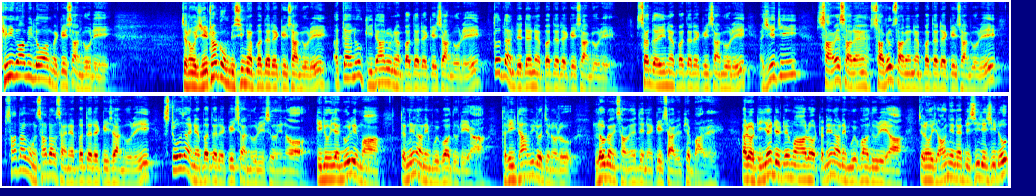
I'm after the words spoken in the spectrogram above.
ခီးသွားပြီးလုပ်ရမယ့်ကိစ္စမျိုးတွေကျွန်တော်ရေထွက်ကုန်ပစ္စည်းနဲ့ပတ်သက်တဲ့ကိစ္စမျိုးတွေအတန်တို့ဂီတတို့နဲ့ပတ်သက်တဲ့ကိစ္စမျိုးတွေတွတ်တန်တက်တဲ့နဲ့ပတ်သက်တဲ့ကိစ္စမျိုးတွေ ဆက်သွယ်ရေးနဲ့ပတ်သက်တဲ့ကိစ္စမျိုးတွေအရေးကြီးစာရွက်စာတမ်းစာချုပ်စာတမ်းနဲ့ပတ်သက်တဲ့ကိစ္စမျိုးတွေစားတောက်ကုန်စားတောက်ဆိုင်နဲ့ပတ်သက်တဲ့ကိစ္စမျိုးတွေစတိုးဆိုင်နဲ့ပတ်သက်တဲ့ကိစ္စမျိုးတွေဆိုရင်တော့ဒီလိုရံမျိုးတွေမှာတနင်္လာနေ့မွေးဖွားသူတွေဟာတတိထားပြီးတော့ကျွန်တော်တို့လောက်ကန်ဆောင်ရွက်တဲ့ကိစ္စတွေဖြစ်ပါတယ်အဲ့တော့ဒီရက်တွေတွင်းမှာတော့တနင်္လာနေ့မွေးဖွားသူတွေဟာကျွန်တော်ရောင်းနေတဲ့ပစ္စည်းတွေရှိလို့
